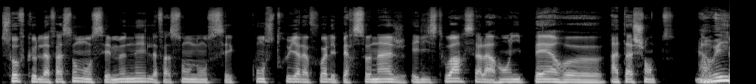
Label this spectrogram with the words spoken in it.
Sauf que de la façon dont c'est mené, de la façon dont c'est construit à la fois les personnages et l'histoire, ça la rend hyper attachante. Ah oui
